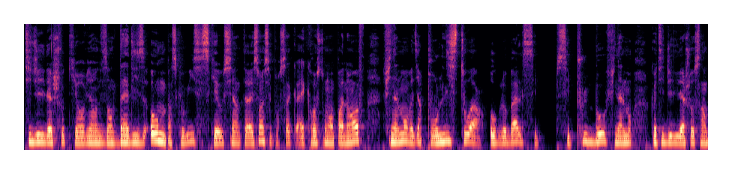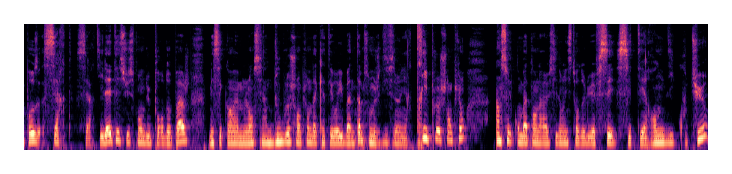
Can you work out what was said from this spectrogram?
TJ Dillashaw qui revient en disant Daddy's Home parce que oui c'est ce qui est aussi intéressant et c'est pour ça qu'avec Rust on en parle en off finalement on va dire pour l'histoire au global c'est c'est plus beau finalement que TJ Dillashaw s'impose certes certes il a été suspendu pour dopage mais c'est quand même l'ancien double champion de la catégorie bantam son objectif c'est de devenir triple champion un seul combattant l'a réussi dans l'histoire de l'UFC, c'était Randy Couture.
